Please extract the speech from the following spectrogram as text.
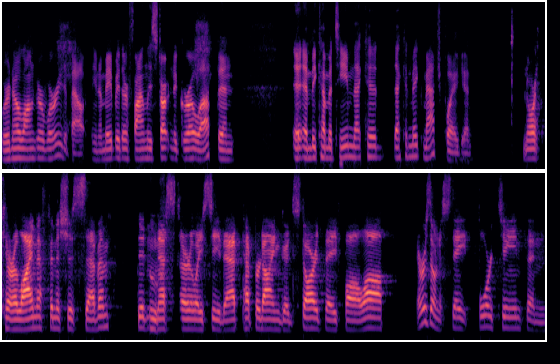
we're no longer worried about. You know, maybe they're finally starting to grow up and and become a team that could that could make match play again. North Carolina finishes seventh. Didn't Oof. necessarily see that. Pepperdine, good start. They fall off. Arizona State, 14th, and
